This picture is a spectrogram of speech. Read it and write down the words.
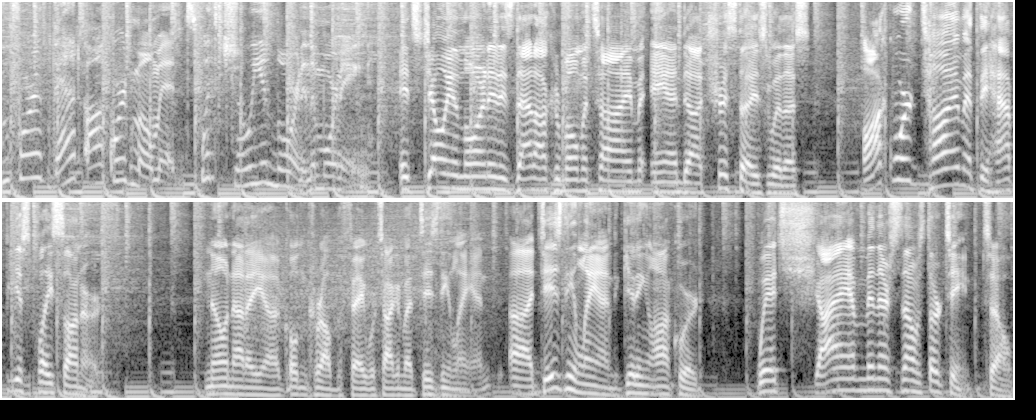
time for That Awkward Moment with Joey and Lauren in the morning. It's Joey and Lauren. It is that awkward moment time, and uh, Trista is with us. Awkward time at the happiest place on earth. No, not a uh, Golden Corral buffet. We're talking about Disneyland. Uh, Disneyland getting awkward, which I haven't been there since I was 13. So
